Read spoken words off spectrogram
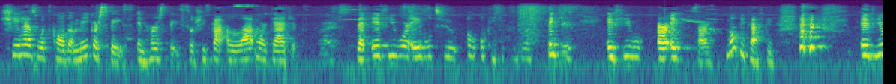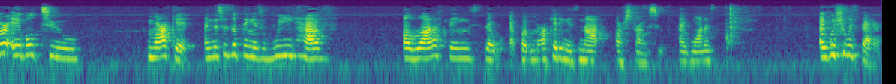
She has what's called a makerspace in her space, so she's got a lot more gadgets. That if you were able to, oh, okay, thank you. If you are a sorry, multitasking. if you're able to market, and this is the thing is we have a lot of things that, but marketing is not our strong suit. I want to. I wish it was better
